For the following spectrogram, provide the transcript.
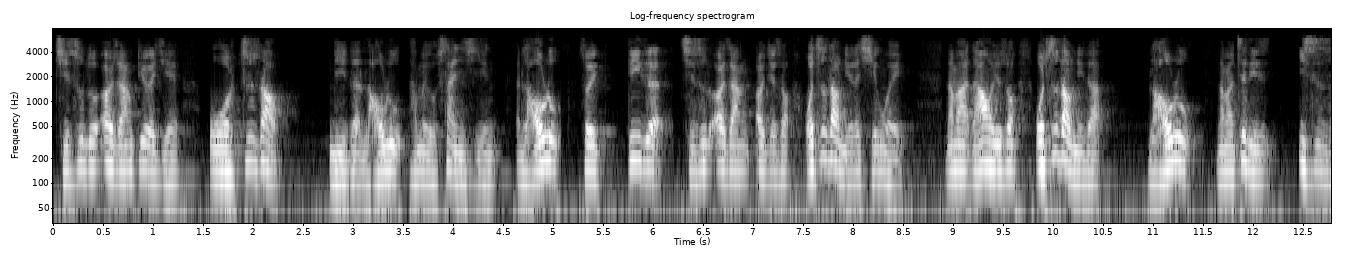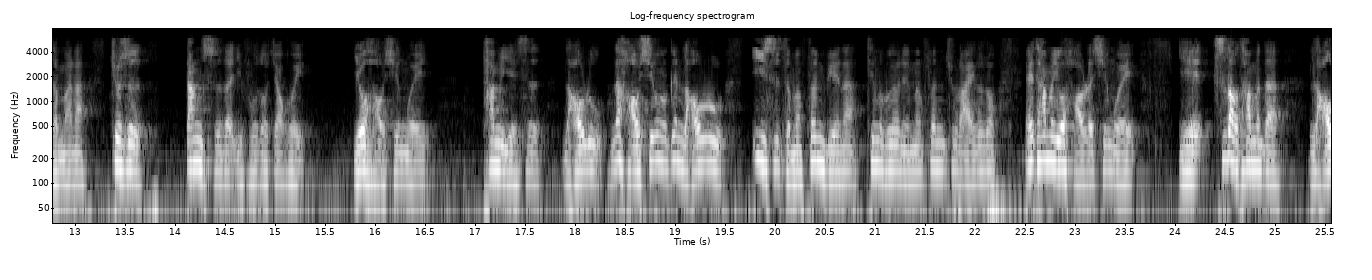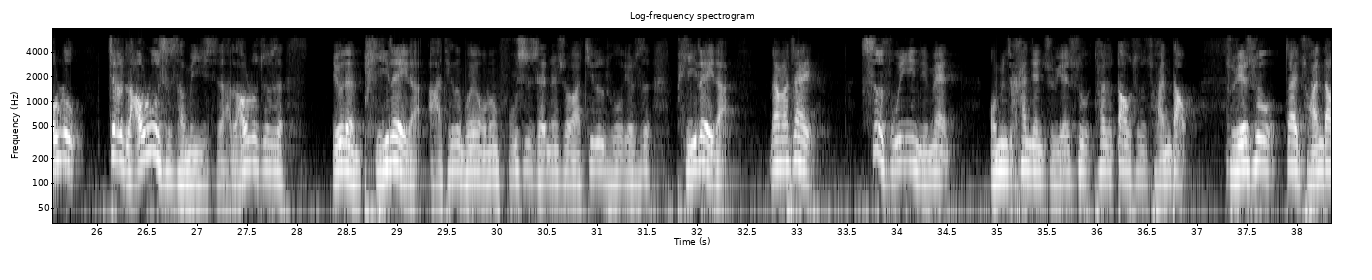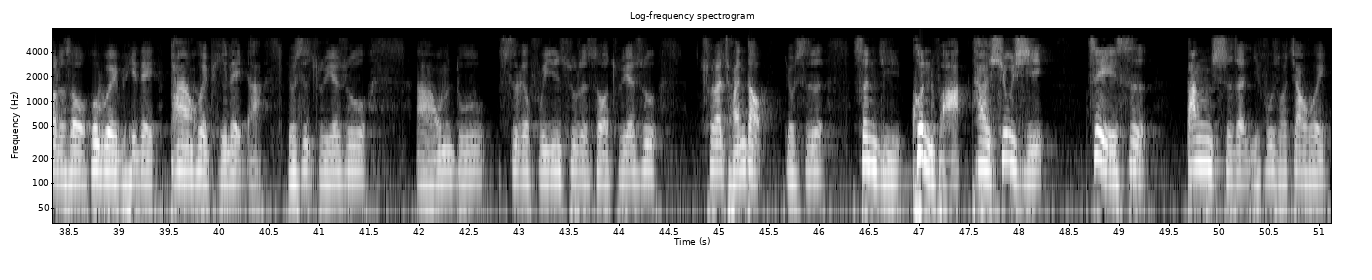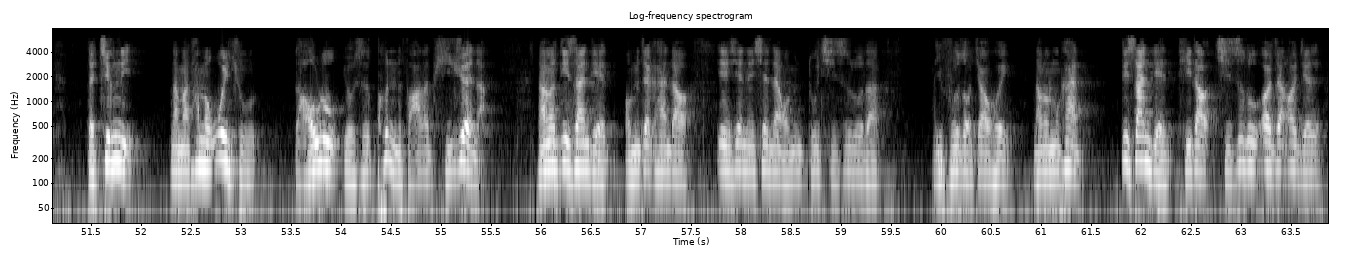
启示录二章第二节，我知道你的劳碌，他们有善行劳碌。所以第一个启示录二章二节说，我知道你的行为。那么然后就说，我知道你的劳碌。那么这里意思是什么呢？就是当时的以弗所教会有好行为。他们也是劳碌，那好行为跟劳碌意思怎么分别呢？听众朋友，你能分出来？就说，哎，他们有好的行为，也知道他们的劳碌。这个劳碌是什么意思啊？劳碌就是有点疲累的啊。听众朋友，我们服侍神的时候啊，基督徒有时疲累的。那么在四福音里面，我们就看见主耶稣，他是到处传道。主耶稣在传道的时候会不会疲累？当然会疲累啊。有时主耶稣啊，我们读四个福音书的时候，主耶稣。出来传道，有时身体困乏，他要休息，这也是当时的以弗所教会的经历。那么他们为主劳碌，有时困乏了、疲倦了。然后第三点，我们再看到，因为现在现在我们读启示录的以弗所教会，那么我们看第三点提到启示录二章二节，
